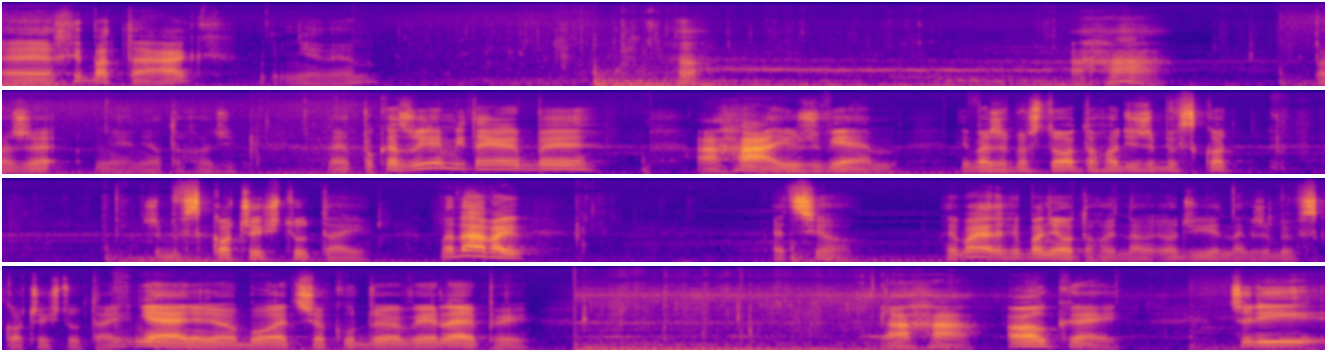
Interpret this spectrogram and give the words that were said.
E, chyba tak. Nie, nie wiem. Ha. Aha. Chyba, że... Nie, nie o to chodzi. E, pokazuje mi to jakby... Aha, już wiem. Chyba, że po prostu o to chodzi, żeby wskoczyć... Żeby wskoczyć tutaj. No dawaj. Ezio. Chyba, chyba nie o to chodzi, jednak, żeby wskoczyć tutaj. Nie, nie, nie, bo Ezio kurde wie lepiej. Aha, okej. Czyli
